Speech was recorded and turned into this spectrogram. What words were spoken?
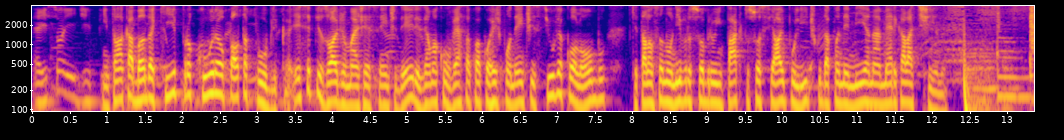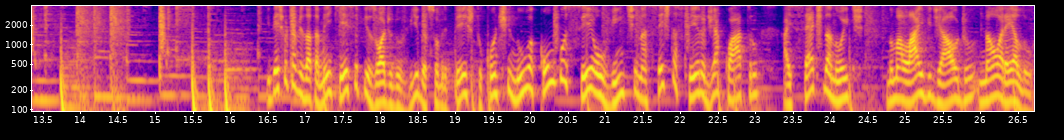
É isso aí, Deep. Então, acabando aqui, procura o Pauta Pública. Esse episódio mais recente deles é uma conversa com a correspondente Silvia Colombo, que está lançando um livro sobre o impacto social e político da pandemia na América Latina. E deixa eu te avisar também que esse episódio do Vida sobre Texto continua com você, ouvinte, na sexta-feira, dia 4, às 7 da noite, numa live de áudio na Orelo.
